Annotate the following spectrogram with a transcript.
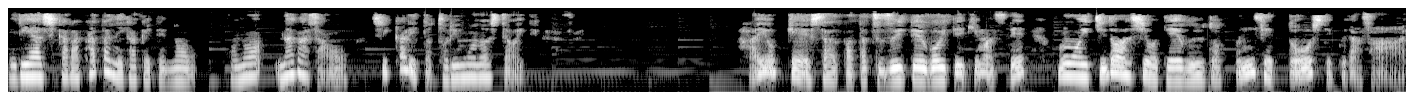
襟足から肩にかけてのこの長さをしっかりと取り戻しておいてください。はい、OK。したらまた続いて動いていきますね。もう一度足をテーブルトップにセットをしてくださ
